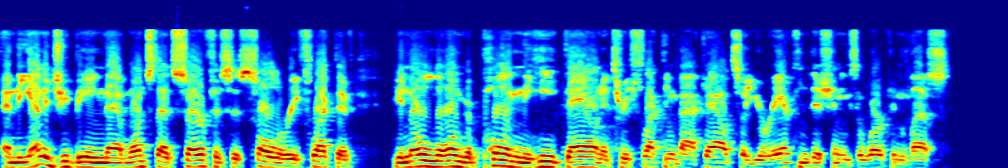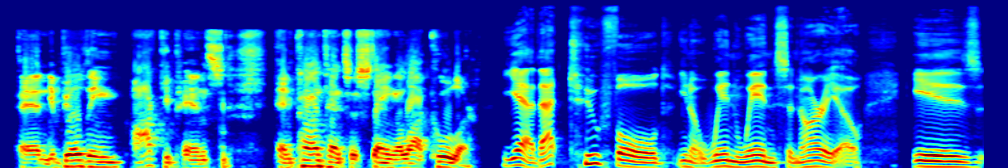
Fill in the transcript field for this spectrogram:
And the energy being that once that surface is solar reflective, you're no longer pulling the heat down, it's reflecting back out. So your air conditionings are working less and your building occupants and contents are staying a lot cooler. Yeah, that twofold, you know, win-win scenario is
